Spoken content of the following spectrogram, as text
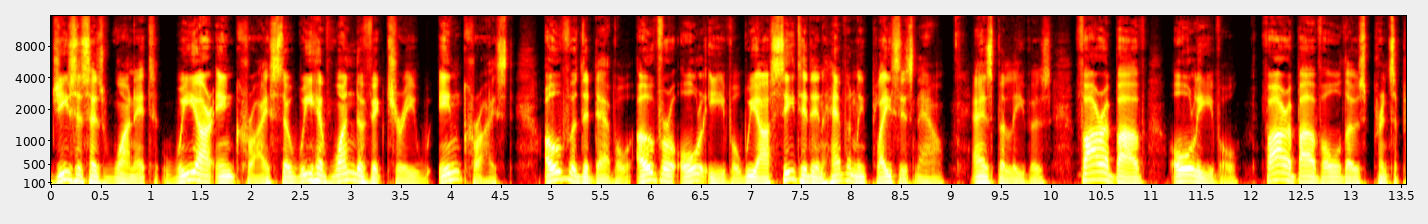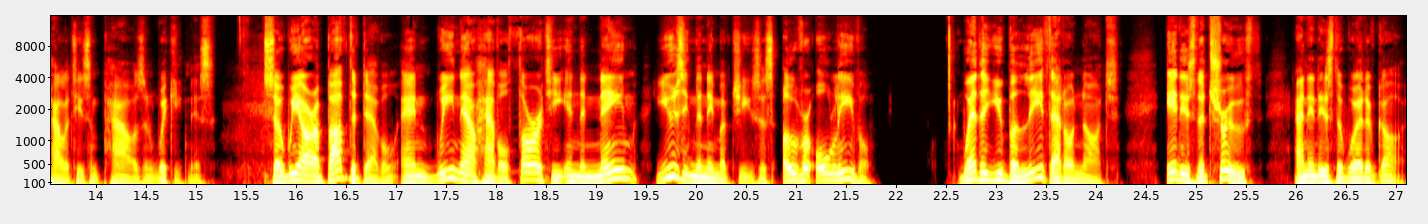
Jesus has won it. We are in Christ. So we have won the victory in Christ over the devil, over all evil. We are seated in heavenly places now as believers, far above all evil, far above all those principalities and powers and wickedness. So we are above the devil and we now have authority in the name, using the name of Jesus over all evil. Whether you believe that or not, it is the truth and it is the word of God.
